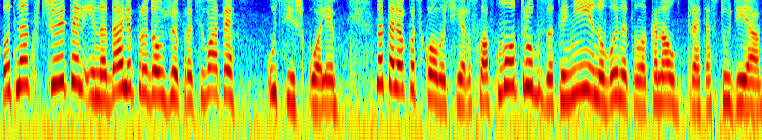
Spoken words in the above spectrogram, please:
Однак вчитель і надалі продовжує працювати у цій школі. Наталя Коцкович, Ярослав Мотрук, Зотинії. Новини телеканал Третя студія.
